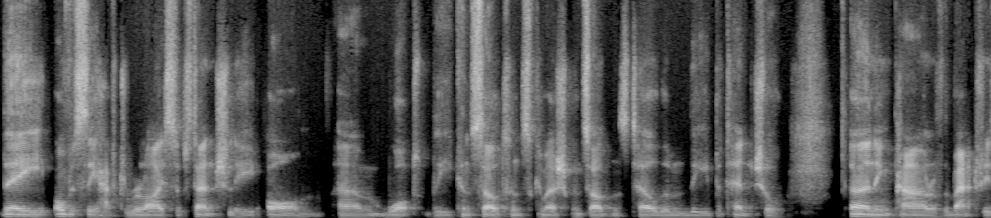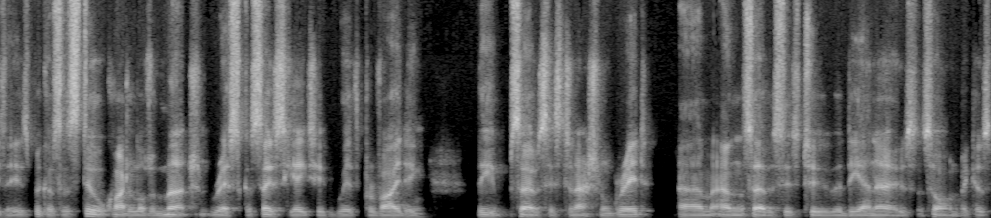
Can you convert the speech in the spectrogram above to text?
they obviously have to rely substantially on um, what the consultants, commercial consultants, tell them the potential earning power of the batteries is, because there's still quite a lot of merchant risk associated with providing the services to National Grid um, and the services to the DNOs and so on, because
